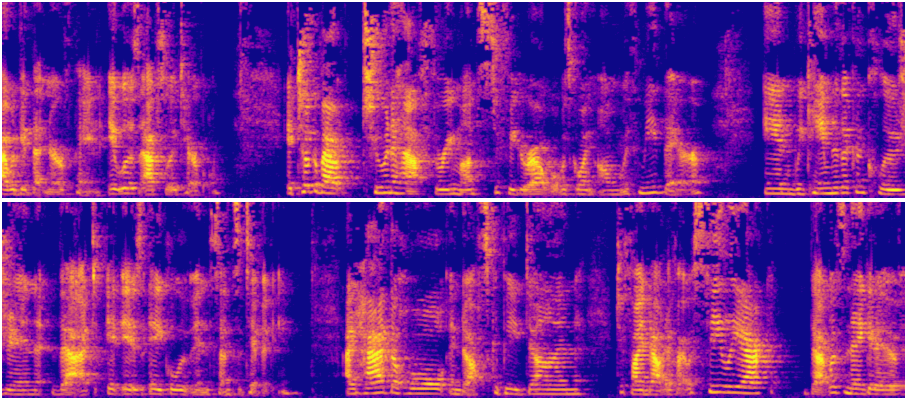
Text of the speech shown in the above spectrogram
I would get that nerve pain. It was absolutely terrible. It took about two and a half, three months to figure out what was going on with me there. And we came to the conclusion that it is a gluten sensitivity. I had the whole endoscopy done to find out if I was celiac. That was negative,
